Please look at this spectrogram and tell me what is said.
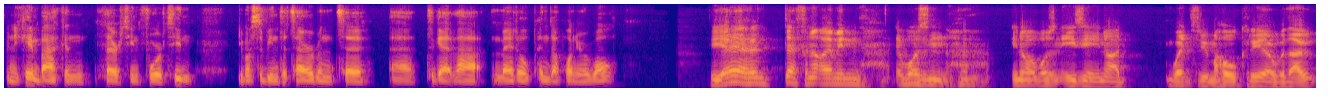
when you came back in 13 14, you must have been determined to uh, to get that medal pinned up on your wall. Yeah, definitely. I mean, it wasn't, you know, it wasn't easy. You know, I went through my whole career without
